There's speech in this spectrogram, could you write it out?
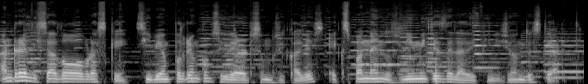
han realizado obras que, si bien podrían considerarse musicales, expanden los límites de la definición de este arte.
